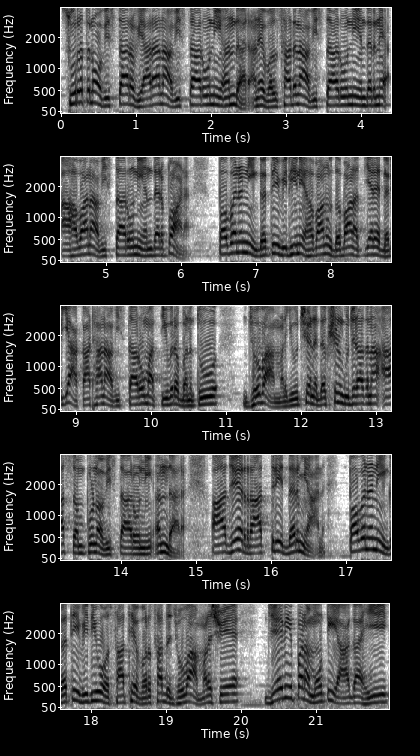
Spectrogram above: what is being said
સુરતનો વિસ્તાર, વ્યારાના વિસ્તારોની અંદર અને વલસાડના વિસ્તારોની અંદર ને આહવાના વિસ્તારોની અંદર પણ પવનની ગતિવિધિને હવાનું દબાણ અત્યારે દરિયાકાંઠાના વિસ્તારોમાં તીવ્ર બનતું જોવા મળ્યું છે અને દક્ષિણ ગુજરાતના આ સંપૂર્ણ વિસ્તારોની અંદર આજે રાત્રિ દરમિયાન પવનની ગતિવિધિઓ સાથે વરસાદ જોવા મળશે જેવી પણ મોટી આગાહી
